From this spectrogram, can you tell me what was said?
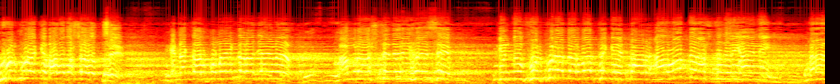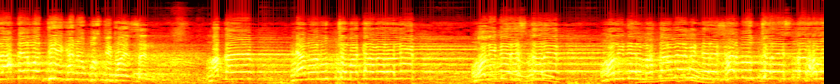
ফুরফুরাকে ভালোবাসা হচ্ছে। এটা কল্পনাই করা যায় না। আমরা আসতে দেরি হয়েছে, কিন্তু ফুরফুরা দরবার থেকে তার আওলাদদের আসতে দেরি হয়নি। তারা রাতের মধ্যে এখানে উপস্থিত হয়েছেন। অতএব এমন উচ্চ মাকামের অলি অলিদের স্তরে অলিদের মাকামের ভিতরে সর্বোচ্চ স্তর হল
